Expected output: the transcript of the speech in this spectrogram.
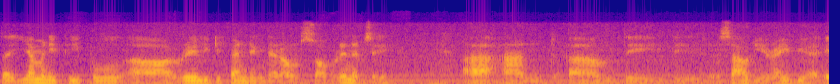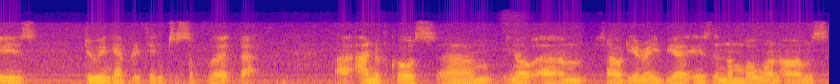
the Yemeni people are really defending their own sovereignty, uh, and um, the, the Saudi Arabia is doing everything to subvert that. Uh, and of course, um, you know, um, Saudi Arabia is the number one arms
